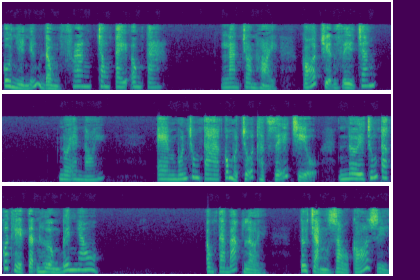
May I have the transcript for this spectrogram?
Cô nhìn những đồng franc trong tay ông ta. Lan Tròn hỏi, có chuyện gì chăng? Noel nói, em muốn chúng ta có một chỗ thật dễ chịu, nơi chúng ta có thể tận hưởng bên nhau. Ông ta bác lời, tôi chẳng giàu có gì.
